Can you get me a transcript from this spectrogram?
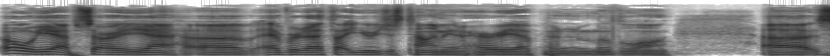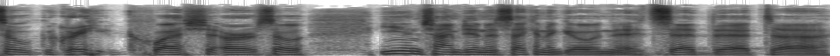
oh yeah, sorry, yeah, uh, Everett. I thought you were just telling me to hurry up and move along. Uh, so great question. Or so Ian chimed in a second ago and had said that. Uh,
